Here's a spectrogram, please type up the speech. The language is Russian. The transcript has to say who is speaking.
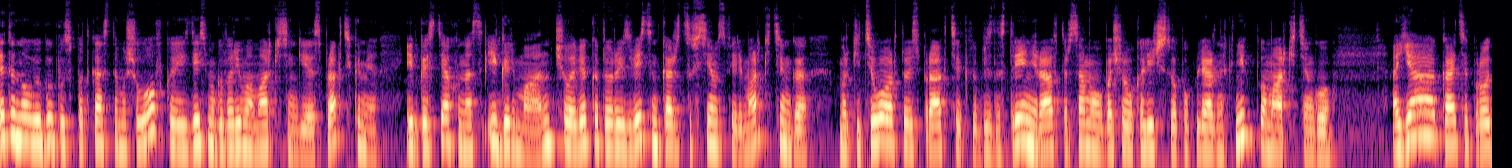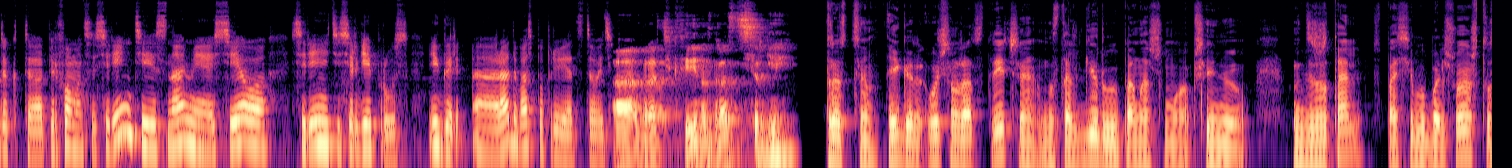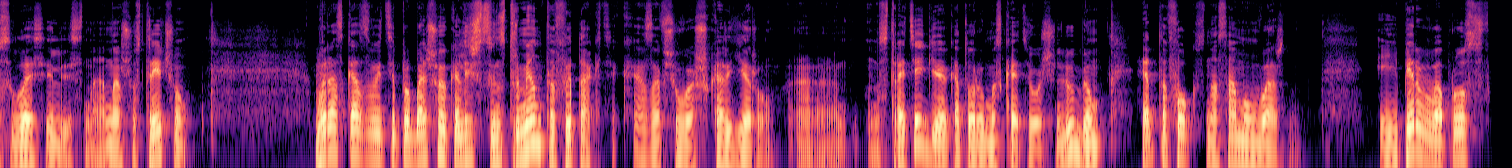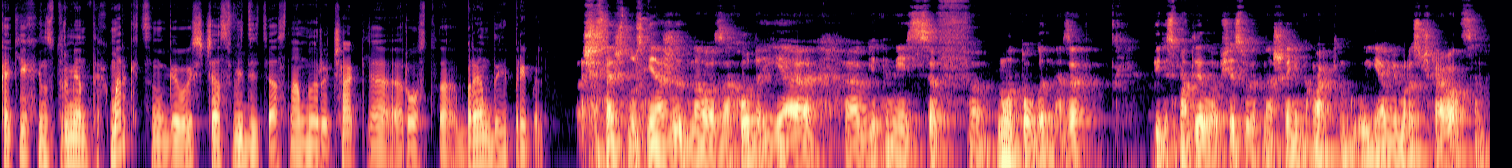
Speaker 1: Это новый выпуск подкаста «Мышеловка», и здесь мы говорим о маркетинге с практиками. И в гостях у нас Игорь Ман, человек, который известен, кажется, всем в сфере маркетинга. Маркетер, то есть практик, бизнес-тренер, автор самого большого количества популярных книг по маркетингу. А я Катя, продукт перформанса Serenity, и с нами SEO Serenity Сергей Прус. Игорь, э, рада вас поприветствовать.
Speaker 2: А, здравствуйте, Екатерина, здравствуйте, Сергей.
Speaker 3: Здравствуйте, Игорь. Очень рад встрече. Ностальгирую по нашему общению на. Спасибо большое, что согласились на нашу встречу. Вы рассказываете про большое количество инструментов и тактик за всю вашу карьеру. Э, стратегия, которую мы с Катей очень любим, это фокус на самом важном. И первый вопрос, в каких инструментах маркетинга вы сейчас видите основной рычаг для роста бренда и прибыли?
Speaker 2: Сейчас начну с неожиданного захода. Я э, где-то месяцев, э, ну, полгода назад пересмотрел вообще свое отношение к маркетингу. Я в нем разочаровался,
